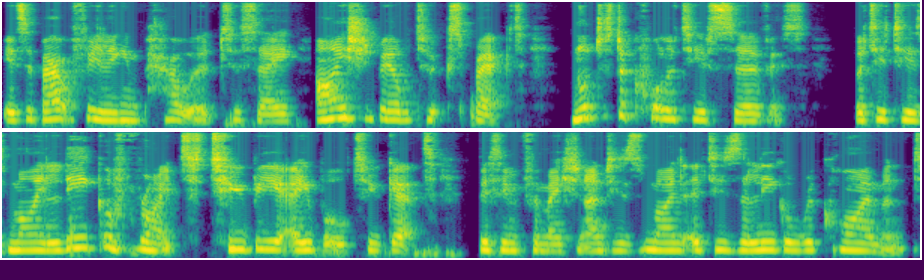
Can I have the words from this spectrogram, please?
it's about feeling empowered to say i should be able to expect not just a quality of service but it is my legal right to be able to get this information and it is my it is a legal requirement.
